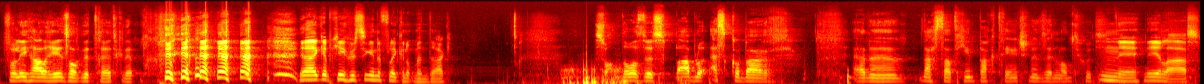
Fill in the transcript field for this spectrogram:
voor legale reden zal ik dit eruit knippen. ja, ik heb geen goestingende vlekken op mijn dak. Zo, dat was dus Pablo Escobar. En eh, daar staat geen paktreintje in zijn landgoed. Nee, nee, helaas.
